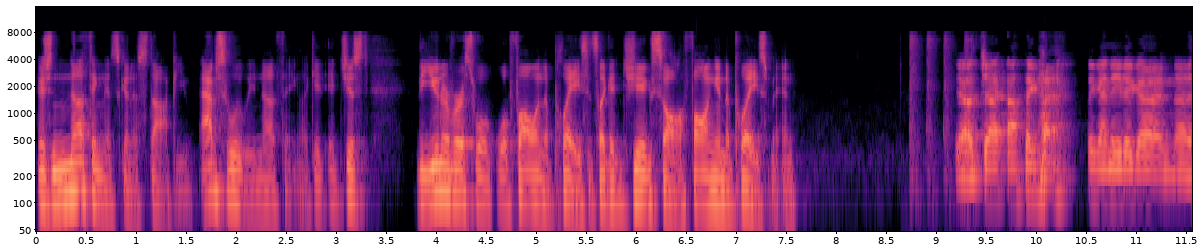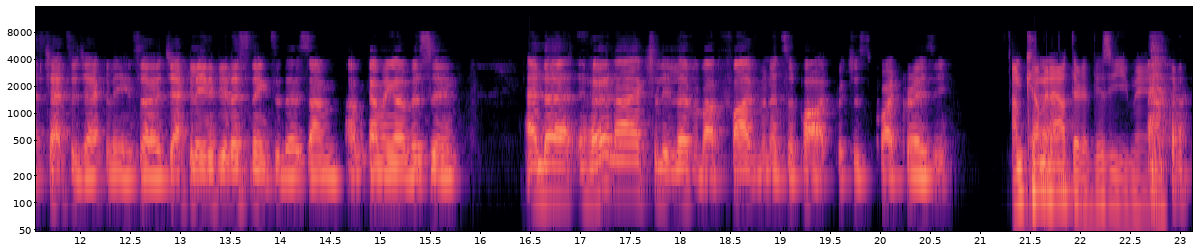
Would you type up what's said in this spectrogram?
there's nothing that's going to stop you. Absolutely nothing. Like it, it just, the universe will, will fall into place. It's like a jigsaw falling into place, man. Yeah, Jack. I think I think I need to go and uh, chat to Jacqueline. So, Jacqueline, if you're listening to this, I'm I'm coming over soon. And uh, her and I actually live about five minutes apart, which is quite crazy. I'm coming um, out there to visit you, man.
